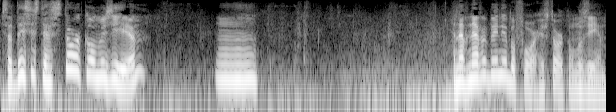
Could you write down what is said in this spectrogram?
So this is the historical museum. Mm. And I've never been here before, historical museum.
